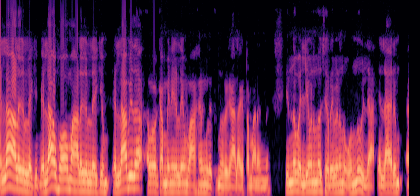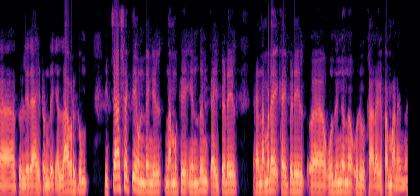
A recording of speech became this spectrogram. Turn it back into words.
എല്ലാ ആളുകളിലേക്കും എല്ലാ ഹോം ആളുകളിലേക്കും എല്ലാവിധ കമ്പനികളിലെയും വാഹനങ്ങൾ എത്തുന്ന ഒരു കാലഘട്ടമാണ് ഇന്ന്. ഇന്ന് വലിയവനെന്നോ ചെറിയവനെന്നോ ഒന്നുമില്ല. എല്ലാവരും തുല്യരായിട്ടുണ്ട്. എല്ലാവർക്കും ഇച്ഛാശക്തി ഉണ്ടെങ്കിൽ നമുക്ക് എന്തും കൈപ്പിടയിൽ നമ്മുടെ കൈപ്പിടയിൽ ഒതുങ്ങുന്ന ഒരു കാലഘട്ടമാണ് ഇന്ന്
